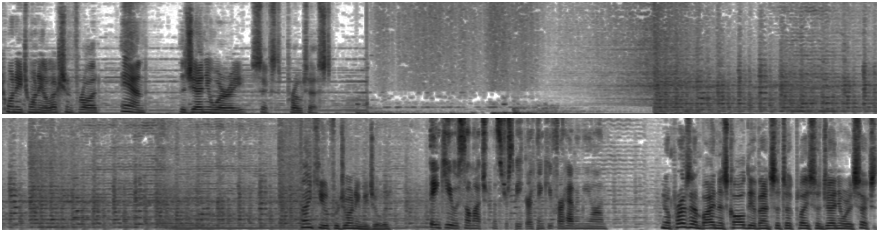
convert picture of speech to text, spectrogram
2020 election fraud, and the January 6th protest. Thank you for joining me, Julie. Thank you so much, Mr. Speaker. Thank you for having me on. You know, President Biden has called the events that took place on January 6th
